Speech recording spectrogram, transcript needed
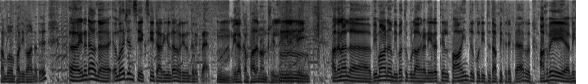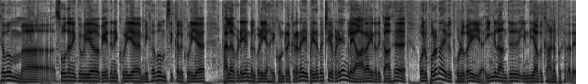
சம்பவம் பதிவானது. என்னடா அந்த எமர்ஜென்சி எக்ஸிட் அருகில் தான் அவர் இருந்திருக்கிறார்? இலக்கம் பதினொன்றில் அதனால் விமானம் விபத்துக்குள்ளாகிற நேரத்தில் பாய்ந்து குதித்து தப்பித்திருக்கிறார். ஆகவே மிகவும் சோதனைக்குரிய வேதனைக்குரிய மிகவும் சிக்கலுக்குரிய பல விடயங்கள் வெளியாகி கொண்டிருக்கின்றன. இப்ப இதை பற்றிய விடயங்களை ஆராயறதுக்காக ஒரு புலனாய்வு குழுவை இங்கிலாந்து இந்தியாவுக்கு அனுப்புகிறது.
